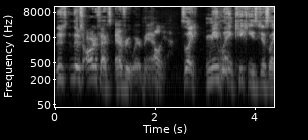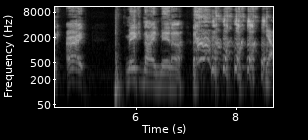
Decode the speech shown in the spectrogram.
There's there's artifacts everywhere, man. Oh, yeah. So like me playing Kiki's just like, all right, make nine mana. Yeah.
